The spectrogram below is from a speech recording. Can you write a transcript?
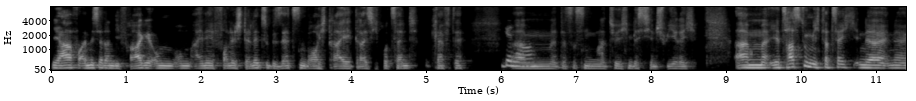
Ja, vor allem ist ja dann die Frage, um, um eine volle Stelle zu besetzen, brauche ich drei, 30 Prozent Kräfte. Genau. Ähm, das ist natürlich ein bisschen schwierig. Ähm, jetzt hast du mich tatsächlich in, der, in, der,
